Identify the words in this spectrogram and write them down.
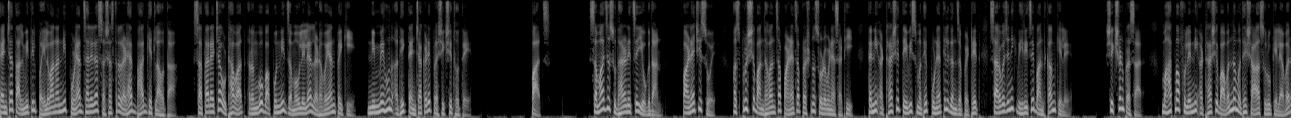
त्यांच्या तालमीतील पहिलवानांनी पुण्यात झालेल्या सशस्त्र लढ्यात भाग घेतला होता. साताऱ्याच्या उठावात रंगोबापूंनी जमवलेल्या लढवयांपैकी निम्मेहून अधिक त्यांच्याकडे प्रशिक्षित होते. पाच. समाज सुधारणेचे योगदान. पाण्याची सोय. अस्पृश्य बांधवांचा पाण्याचा प्रश्न सोडविण्यासाठी त्यांनी अठराशे तेवीसमध्ये पुण्यातील गंजपेठेत सार्वजनिक विहिरीचे बांधकाम केले. शिक्षण प्रसार. महात्मा फुलेंनी अठराशे बावन्नमध्ये शाळा सुरू केल्यावर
